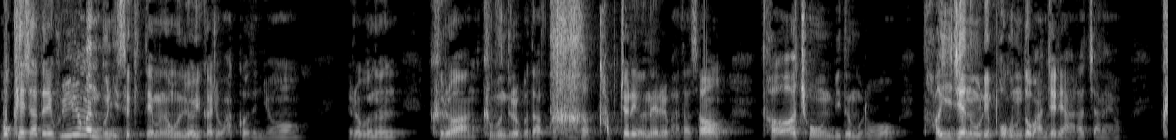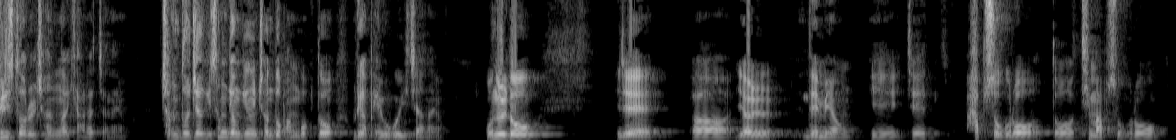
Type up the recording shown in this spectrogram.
목회자들의 훌륭한 분이 있었기 때문에 오늘 여기까지 왔거든요. 여러분은 그러한 그분들보다 다 갑절의 은혜를 받아서 더 좋은 믿음으로 더 이제는 우리 복음도 완전히 알았잖아요. 그리스도를 정확히 알았잖아요. 전도적인 성경적인 전도 방법도 우리가 배우고 있잖아요. 오늘도 이제 어 14명이 이제 합숙으로 또 팀 합숙으로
